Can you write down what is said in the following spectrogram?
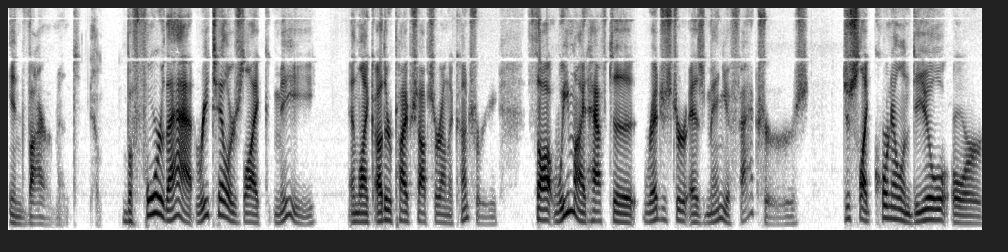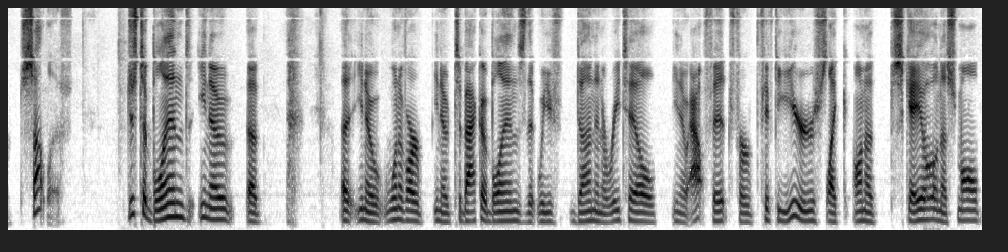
environment. Yep. Before that, retailers like me and like other pipe shops around the country thought we might have to register as manufacturers, just like Cornell and Diehl or Sutliff, just to blend, you know, a, a, you know, one of our, you know, tobacco blends that we've done in a retail, you know, outfit for 50 years, like on a scale in a small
